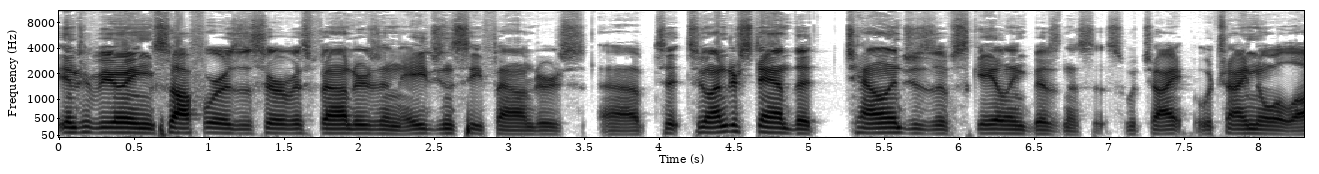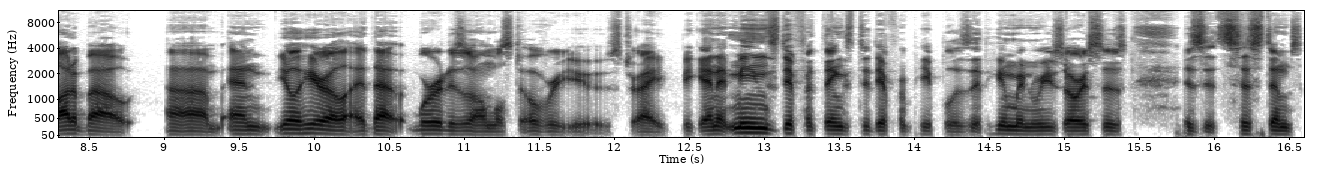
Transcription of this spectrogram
interviewing software as a service founders and agency founders uh, to to understand the challenges of scaling businesses, which I which I know a lot about. Um, and you'll hear that word is almost overused, right? And it means different things to different people. Is it human resources? Is it systems?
